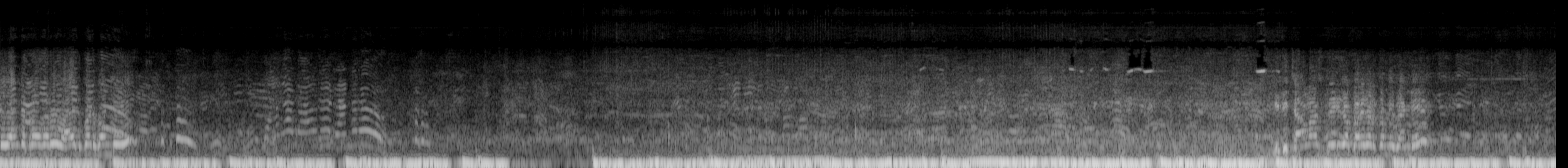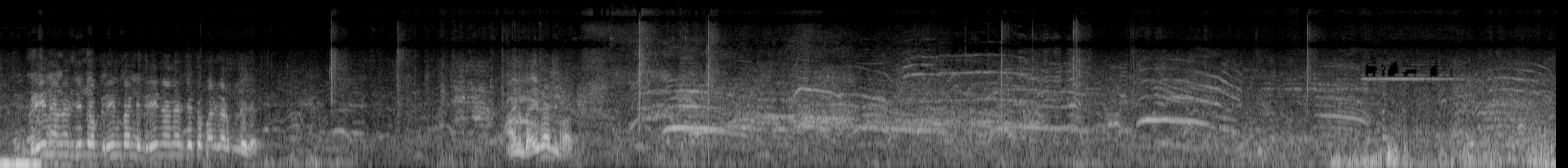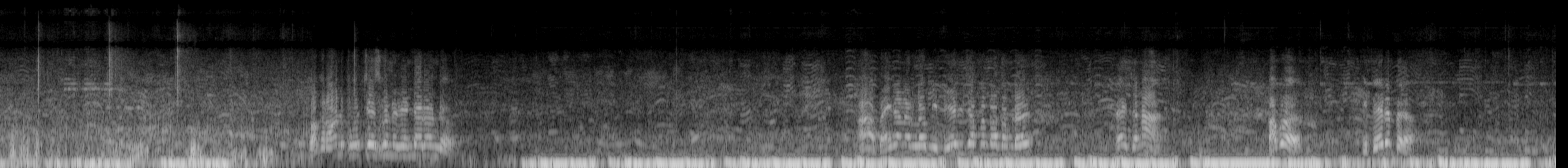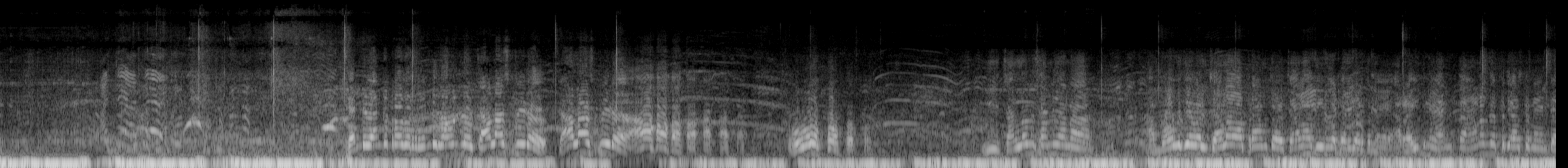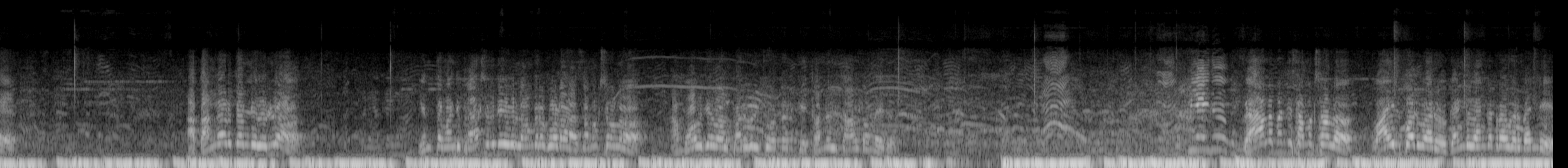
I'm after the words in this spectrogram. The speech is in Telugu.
బండి వెంకట్రావు గారు వాయిల్పాడు బండి. ఇది చాలా స్పీడ్గా పరిగెడుతుంది బండి. గ్రీన్ ఎనర్జీతో గ్రీన్ బండి గ్రీన్ ఎనర్జీతో పరిగెడుతుంది ఇది. ఆయన బయట రాదు రౌండ్ పూర్తి చేసుకుని రెండో రౌండ్. ఆ లో మీ పేర్లు చెప్పండి రా తమ్ముడు. రే చిన్న బాబు నీ పేరేం పేరు? గండి వెంకట్రావు గారు రెండు రౌండ్లు. చాలా స్పీడ్ చాలా స్పీడ్. ఓహో ఈ చల్లని సమయాన ఆ మోగజీవాలు చాలా ప్రేమతో చాలా దీనిగా పరిగెడుతున్నాయి. ఆ రైతుని ఎంత ఆనందింపజేస్తున్నాయంటే ఆ బంగారు తల్లి ఊళ్ళో ఇంతమంది ప్రేక్షక దేవుళ్ళు అందరూ కూడా సమక్షంలో ఆ మోగజీవాల పరుగులు చూడడానికి కన్నులు చాలటం లేదు. వేల మంది సమక్షంలో వాయిల్పాడు వారు గండి వెంకట్రావు గారి బండి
